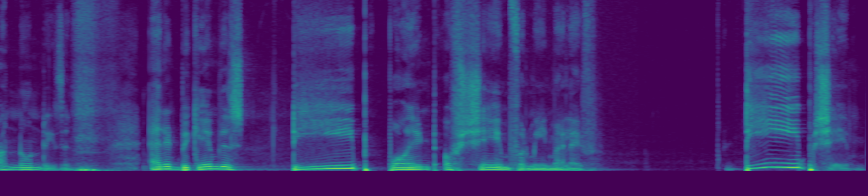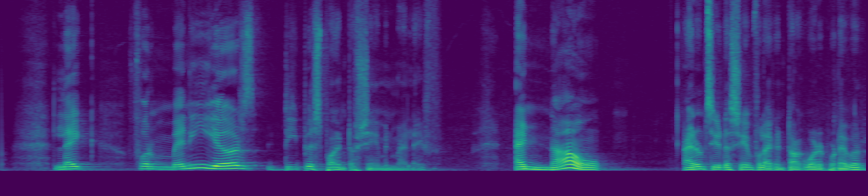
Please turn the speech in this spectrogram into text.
unknown reason and it became this deep point of shame for me in my life deep shame like for many years deepest point of shame in my life and now i don't see it as shameful i can talk about it whatever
